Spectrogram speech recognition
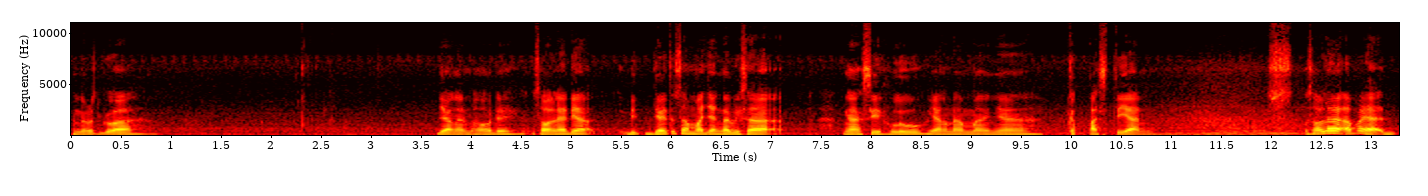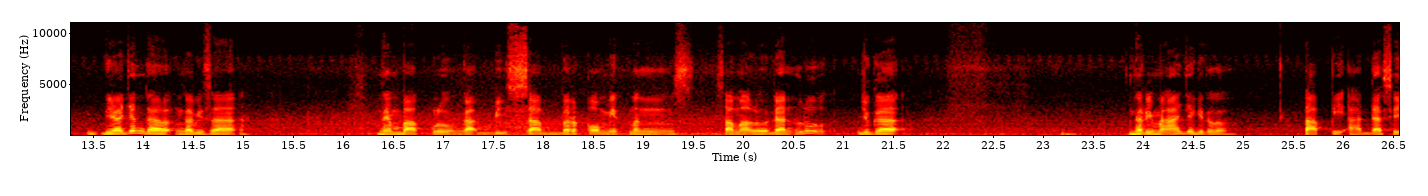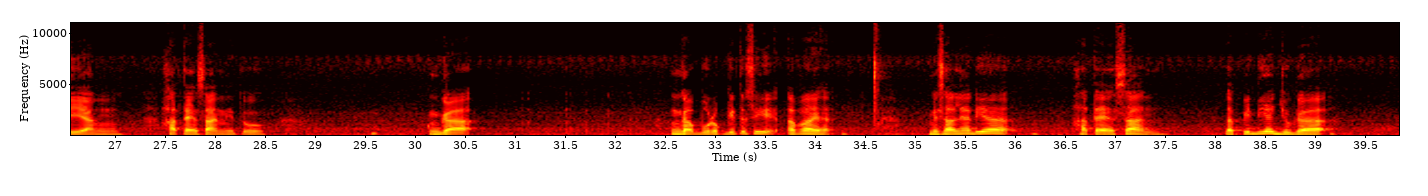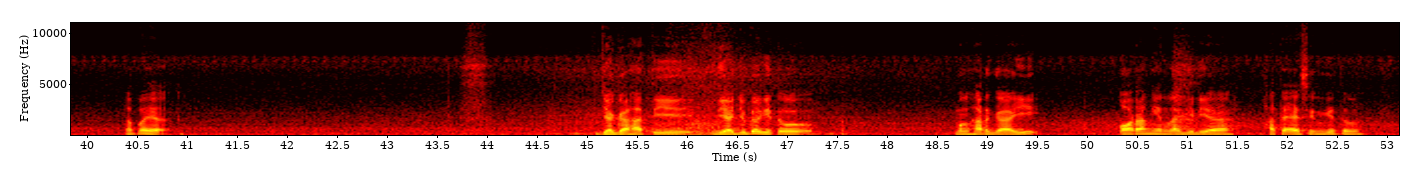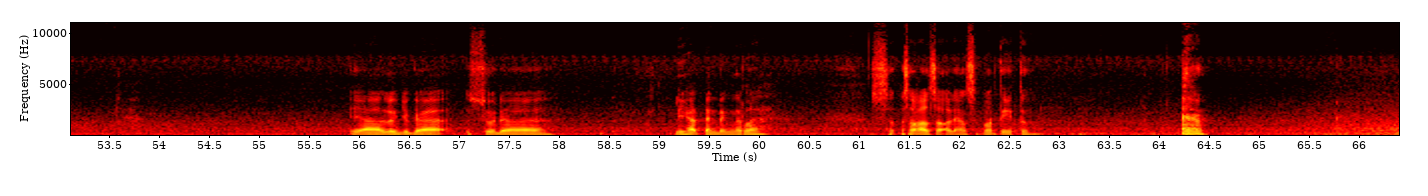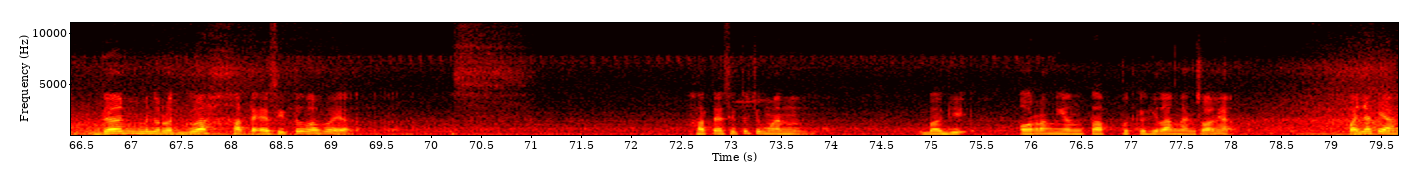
menurut gua. Jangan mau deh. Soalnya dia dia itu sama aja nggak bisa ngasih lu yang namanya kepastian. Soalnya apa ya dia aja nggak nggak bisa nembak lu nggak bisa berkomitmen sama lu. Dan lu juga nerima aja gitu loh. Tapi ada sih yang hatesan itu nggak nggak buruk gitu sih apa ya misalnya dia hatesan tapi dia juga apa ya jaga hati dia juga gitu. Menghargai orang yang lagi dia HTSin gitu. Ya lu juga sudah lihat dan denger lah soal-soal yang seperti itu. Dan menurut gua HTS itu apa ya? HTS itu cuman bagi orang yang takut kehilangan. Soalnya banyak yang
